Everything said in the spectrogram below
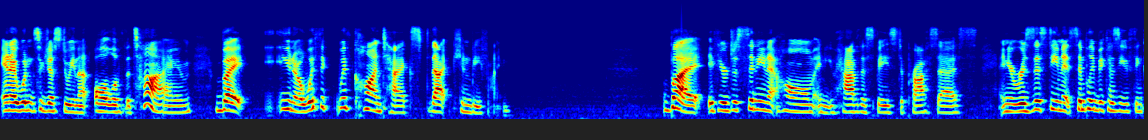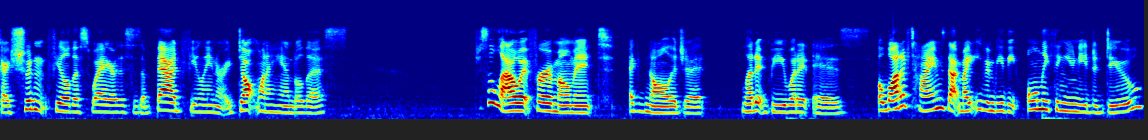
And I wouldn't suggest doing that all of the time, but you know, with with context that can be fine. But if you're just sitting at home and you have the space to process and you're resisting it simply because you think I shouldn't feel this way or this is a bad feeling or I don't want to handle this, just allow it for a moment, acknowledge it, let it be what it is a lot of times that might even be the only thing you need to do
